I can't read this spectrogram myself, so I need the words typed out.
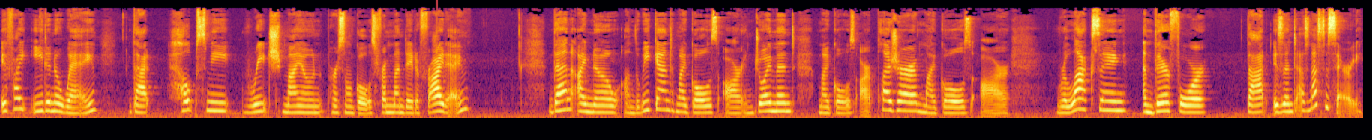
if I eat in a way that helps me reach my own personal goals from Monday to Friday, then I know on the weekend my goals are enjoyment, my goals are pleasure, my goals are relaxing, and therefore that isn't as necessary.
